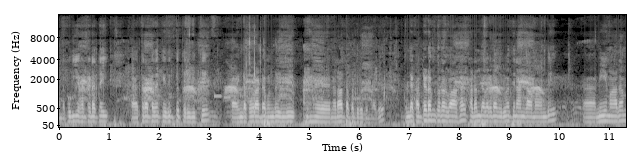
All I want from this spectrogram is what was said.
அந்த புதிய கட்டடத்தை திறப்பதற்கு எதிர்ப்பு தெரிவித்து இந்த போராட்டம் இன்று இங்கு நடாத்தப்பட்டிருக்கின்றது. இந்த கட்டடம் தொடர்பாக கடந்த வருடம் இருபத்தி நான்காம் ஆண்டு மே மாதம்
